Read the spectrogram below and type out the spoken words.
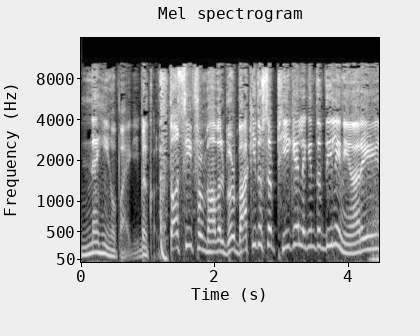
नहीं हो पाएगी बिल्कुल। तोसीफ फ्रॉम भावलपुर बाकी तो सब ठीक है लेकिन तब्दीली नहीं आ रही।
